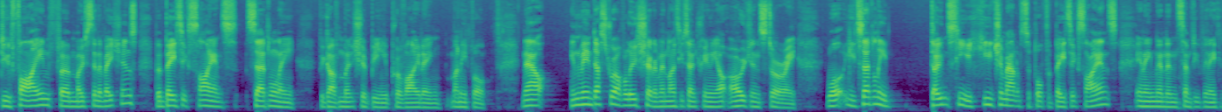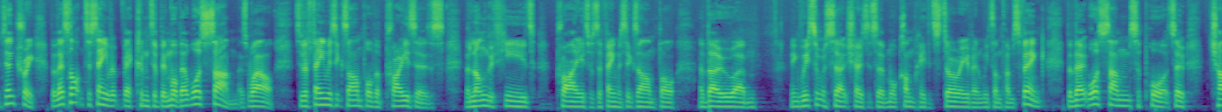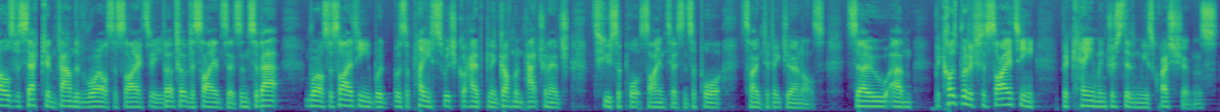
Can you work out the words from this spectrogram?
do fine for most innovations, but basic science certainly the government should be providing money for. Now, in the Industrial Revolution and the 19th century, in the origin story, well, you certainly don't see a huge amount of support for basic science in England in the 17th and 18th century. But that's not to say that there couldn't have been more. There was some as well. So the famous example of the prizes, the Longitude Prize was a famous example, although um, I think recent research shows it's a more complicated story than we sometimes think, but there was some support. So Charles II founded the Royal Society for, for the Sciences, and so that Royal Society would, was a place which had you know, government patronage to support scientists and support scientific journals. So um, because British society became interested in these questions,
